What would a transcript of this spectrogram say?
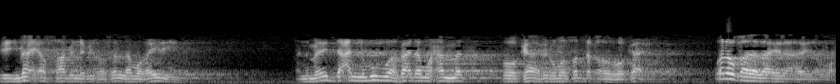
بإجماع أصحاب النبي صلى الله عليه وسلم وغيرهم. أن من ادعى النبوة بعد محمد فهو كافر ومن صدقه فهو كافر. ولو قال لا إله إلا الله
